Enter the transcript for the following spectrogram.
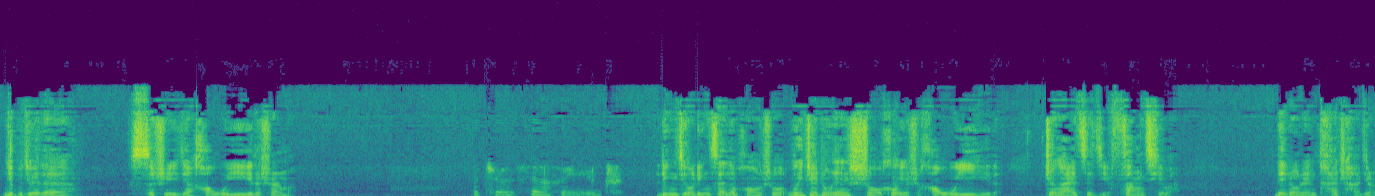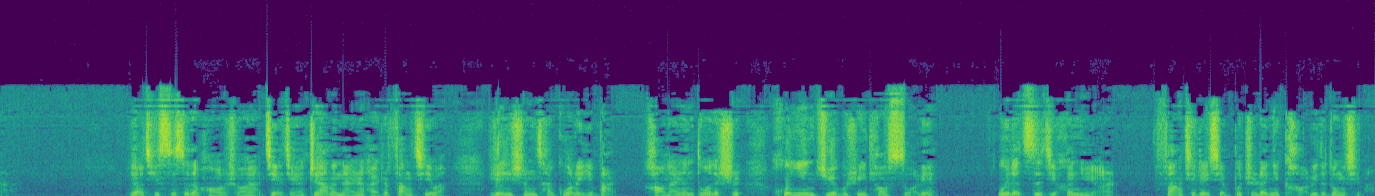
你不觉得死是一件毫无意义的事儿吗？我觉得现在很愚蠢。零九零三的朋友说：“为这种人守候也是毫无意义的，珍爱自己，放弃吧，那种人太差劲了。”幺七四四的朋友说：“姐姐，这样的男人还是放弃吧，人生才过了一半，好男人多的是，婚姻绝不是一条锁链。为了自己和女儿，放弃这些不值得你考虑的东西吧。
